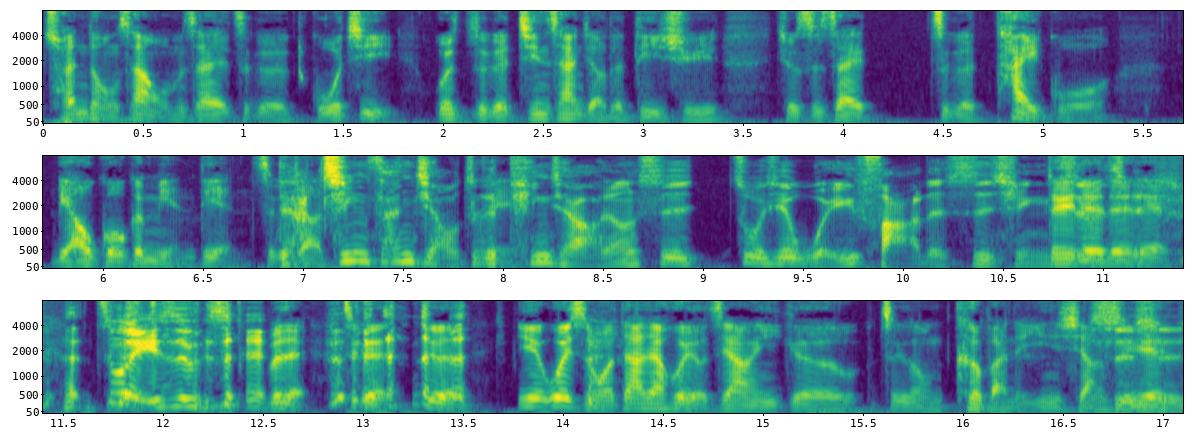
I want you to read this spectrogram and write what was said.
传统上我们在这个国际为这个金三角的地区，就是在这个泰国、辽国跟缅甸，这个叫金三角这个听起来好像是做一些违法的事情，对对对对，对，是不是？不是这个 这个，因为为什么大家会有这样一个这种刻板的印象？是因为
